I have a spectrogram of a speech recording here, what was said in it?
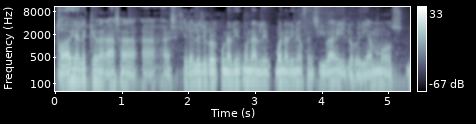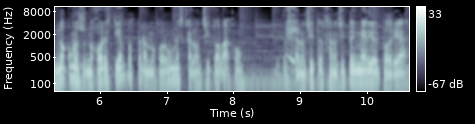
todavía le queda gas a, a- a Ezequiel Elliott. Yo creo que una, li- una li- buena línea ofensiva y lo veríamos, no como en sus mejores tiempos, pero a lo mejor un escaloncito abajo. Un Sí. escaloncito, escaloncito y medio y podría.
